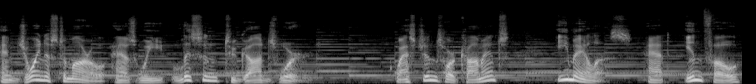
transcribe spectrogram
and join us tomorrow as we listen to God's Word. Questions or comments? Email us at info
